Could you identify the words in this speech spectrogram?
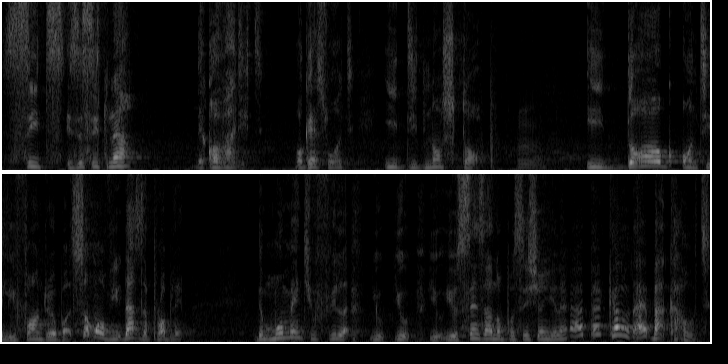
Seats, is this it now? They covered it. But guess what? He did not stop. He dug until he found. But some of you, that's the problem. The moment you feel like you, you, you, you sense an opposition, you're like, I back out, I back out.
